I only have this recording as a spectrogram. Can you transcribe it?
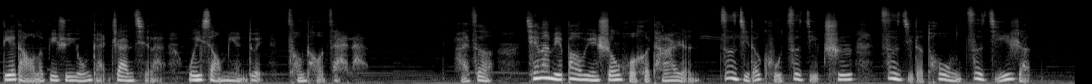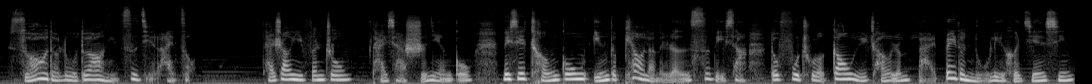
跌倒了必须勇敢站起来，微笑面对，从头再来。孩子，千万别抱怨生活和他人，自己的苦自己吃，自己的痛自己忍，所有的路都要你自己来走。台上一分钟，台下十年功。那些成功赢得漂亮的人，私底下都付出了高于常人百倍的努力和艰辛。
